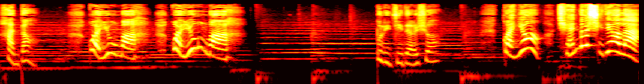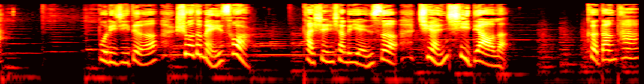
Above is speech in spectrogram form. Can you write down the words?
喊道：“管用吗？管用吗？”布里吉德说：“管用，全都洗掉了。”布里吉德说的没错，他身上的颜色全洗掉了。可当他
